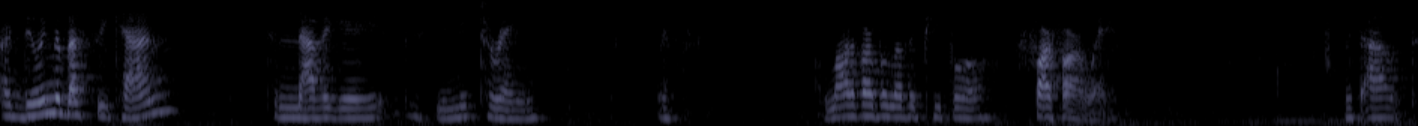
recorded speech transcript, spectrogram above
are doing the best we can to navigate this unique terrain a lot of our beloved people far, far away without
